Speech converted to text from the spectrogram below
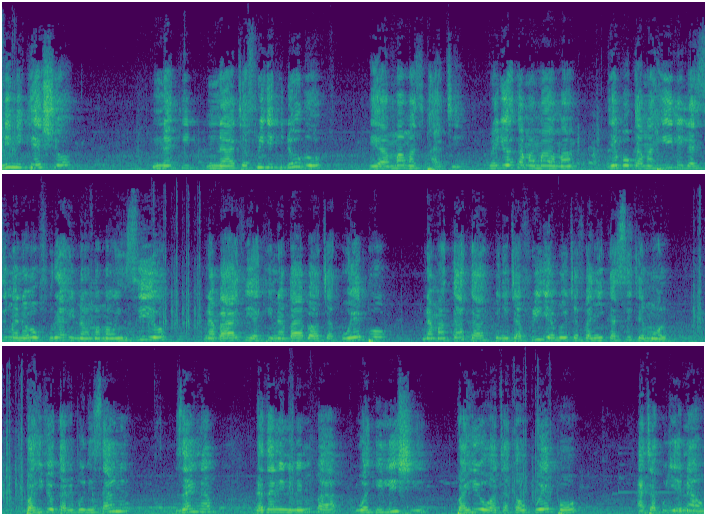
Mimi kesho na, ki, na kidogo ya mama's party. Unajua kama mama, jambo kama hili lazima na wewe ufurahi na mama wenzio, na baadhi ya kina baba watakuwepo na makaka kwenye tafriji ambayo itafanyika City Mall. Kwa hivyo karibuni sana. Zainab nadhani nimempa uwakilishi, kwa hiyo watakaokuwepo atakuja nao.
